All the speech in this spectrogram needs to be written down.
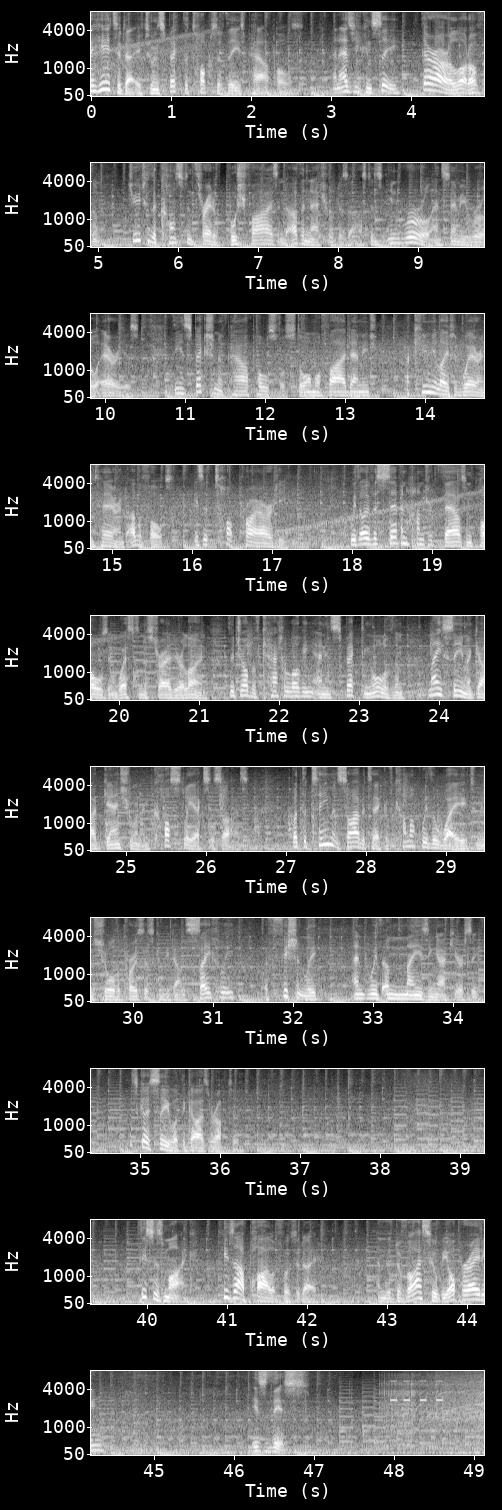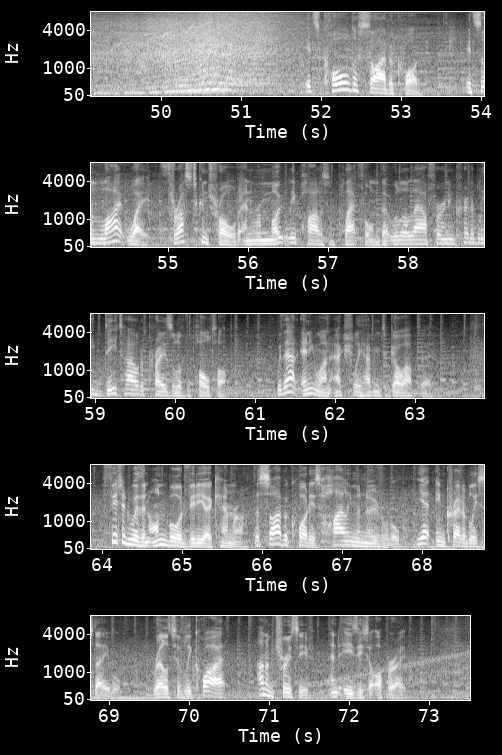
We're here today to inspect the tops of these power poles. And as you can see, there are a lot of them. Due to the constant threat of bushfires and other natural disasters in rural and semi-rural areas, the inspection of power poles for storm or fire damage, accumulated wear and tear and other faults is a top priority. With over 700,000 poles in Western Australia alone, the job of cataloguing and inspecting all of them may seem a gargantuan and costly exercise. But the team at Cybertech have come up with a way to ensure the process can be done safely, efficiently and with amazing accuracy. Let's go see what the guys are up to. This is Mike. He's our pilot for today. And the device he'll be operating is this. It's called a CyberQuad. It's a lightweight, thrust-controlled and remotely piloted platform that will allow for an incredibly detailed appraisal of the pole top, without anyone actually having to go up there. Fitted with an onboard video camera, the CyberQuad is highly manoeuvrable, yet incredibly stable, relatively quiet, unobtrusive and easy to operate.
